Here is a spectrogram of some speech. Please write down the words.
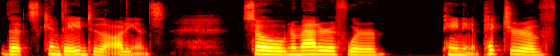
that's conveyed to the audience. So, no matter if we're painting a picture of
